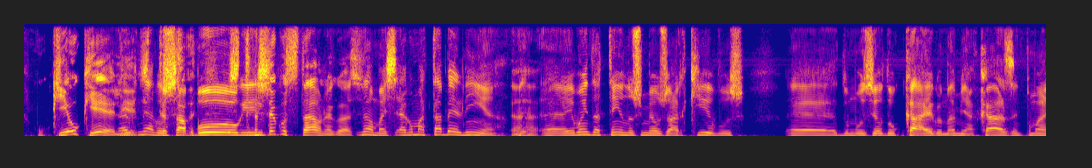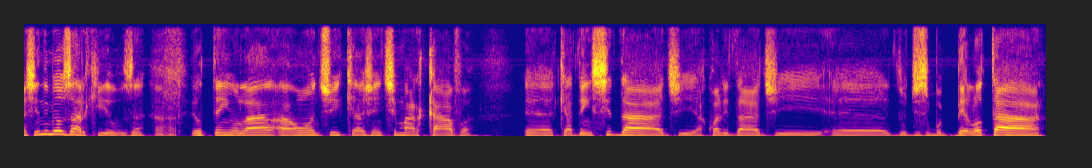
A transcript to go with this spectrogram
o que é o que ali. É, né, os sabores. de degustar o negócio. Não, mas era uma tabelinha. Aham. É, eu ainda tenho nos meus arquivos é, do Museu do Cairo na minha casa. Então, imagine meus arquivos, né? Aham. Eu tenho lá onde que a gente marcava é, que a densidade, a qualidade é, do desbelotar.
